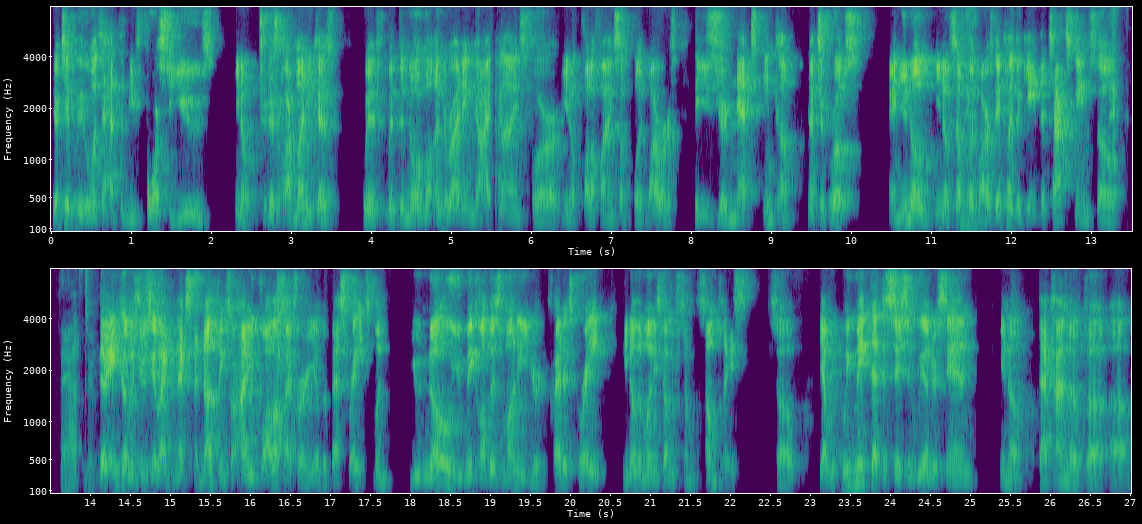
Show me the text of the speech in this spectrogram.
they're typically the ones that have to be forced to use, you know, traditional hard money because with with the normal underwriting guidelines for you know qualifying self-employed borrowers, they use your net income, not your gross. And you know, you know, self-employed yeah. borrowers, they play the game, the tax game. So they have to. Their income is usually like next to nothing. So how do you qualify for you know the best rates when you know you make all this money, your credit's great, you know the money's coming from someplace. So yeah, we, we make that decision. We understand, you know, that kind of uh, uh,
